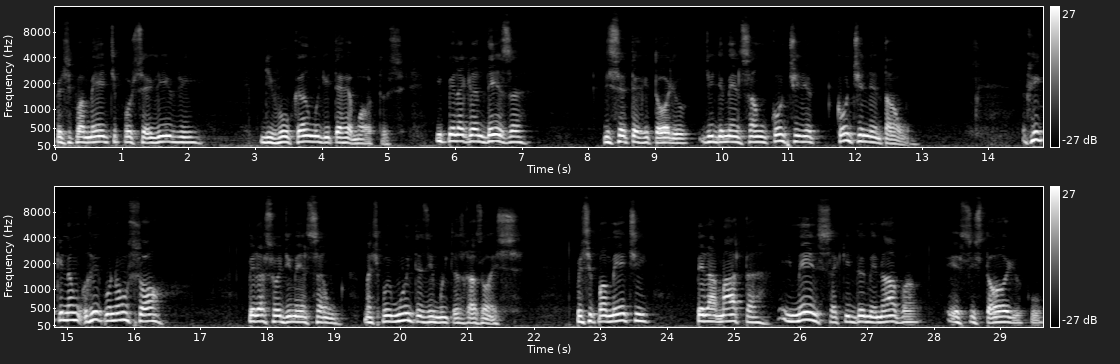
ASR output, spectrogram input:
principalmente por ser livre de vulcão e de terremotos e pela grandeza de seu território de dimensão continental. Rico não, rico não só pela sua dimensão, mas por muitas e muitas razões, principalmente pela mata imensa que dominava esse histórico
